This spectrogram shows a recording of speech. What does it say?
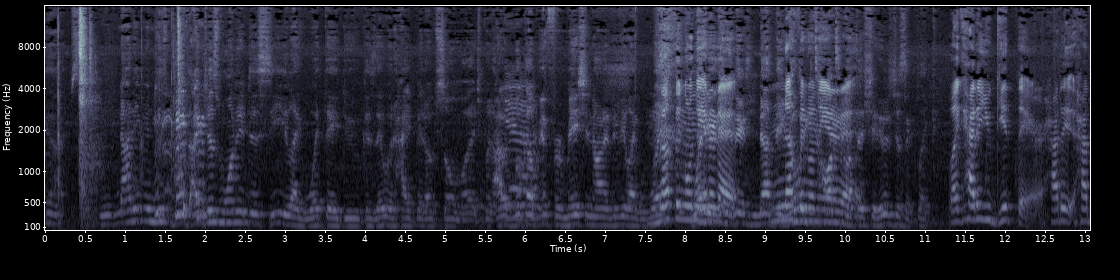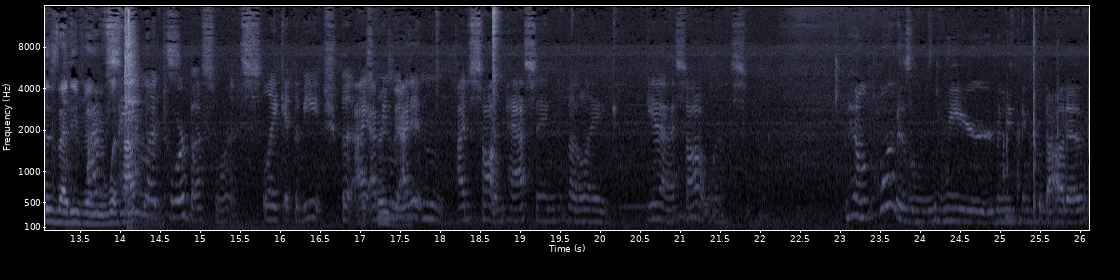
boobs. Not even just boobs. I just wanted to see like what they do because they would hype it up so much. But I would look up information on it to be like, what, Nothing on the what is- internet. There's nothing. Nothing Nobody on the internet. about that shit. It was just like, like Like, how do you get there? How did how does that even I've what seen happens? a tour bus once, like at the beach, but I, That's I mean, crazy. I didn't, I just saw it in passing, but like, yeah, I saw it once. You know, porn is weird when you think about it.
